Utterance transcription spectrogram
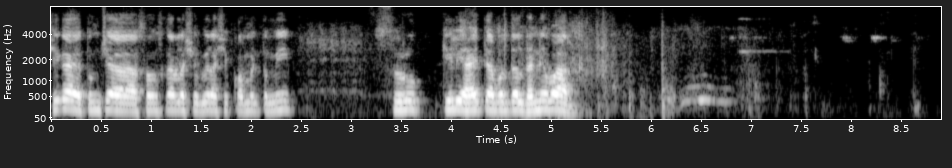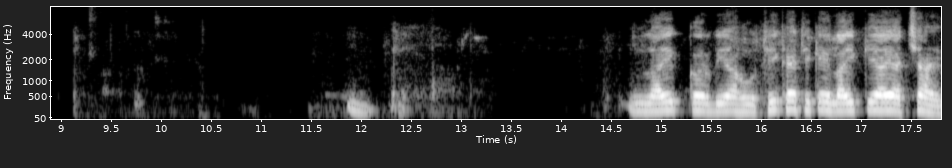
ठीक आहे तुमच्या संस्काराला शोभेल अशी कॉमेंट तुम्ही सुरू केली आहे. त्याबद्दल धन्यवाद. लाइक कर दिया हो. ठीक है ठीक है लाइक किया है अच्छा है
